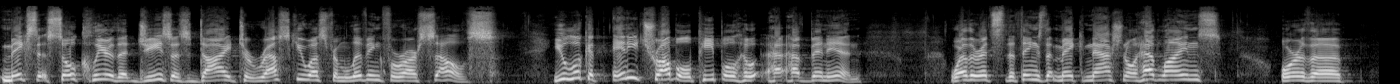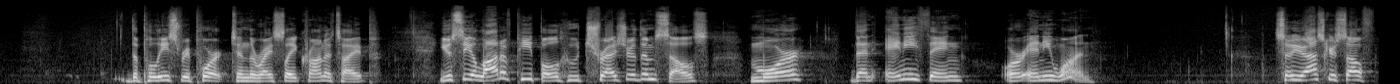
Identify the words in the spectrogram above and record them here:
makes it so clear that Jesus died to rescue us from living for ourselves. You look at any trouble people who have been in, whether it's the things that make national headlines or the, the police report in the Rice Lake Chronotype, you see a lot of people who treasure themselves more than anything or anyone. So you ask yourself,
